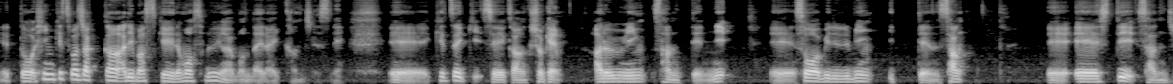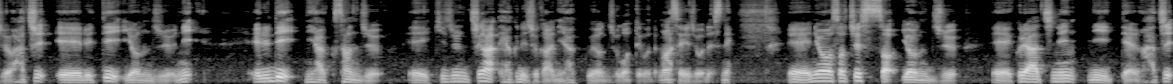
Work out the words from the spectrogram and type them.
えっと、貧血は若干ありますけれども、それ以外は問題ない感じですね。えー、血液性化学所見、アルミン3.2、えー、ソービリルビン1.3、えー、AST38、ALT42、LD230、えー、基準値が120から245ということで、まあ正常ですね。えー、尿素窒素40、えー、クレアチニン2.8、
